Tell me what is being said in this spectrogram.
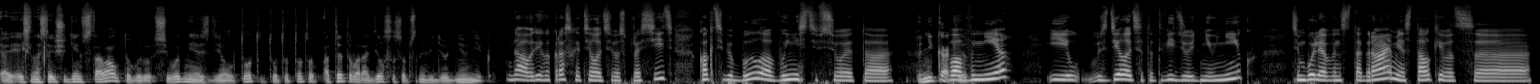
а если на следующий день вставал, то говорю, сегодня я сделал то-то, то-то, то-то. От этого родился, собственно, видеодневник. Да, вот я как раз хотела тебя спросить, как тебе было вынести все это Да никак. я- вовне и сделать этот видеодневник, тем более в Инстаграме, сталкиваться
